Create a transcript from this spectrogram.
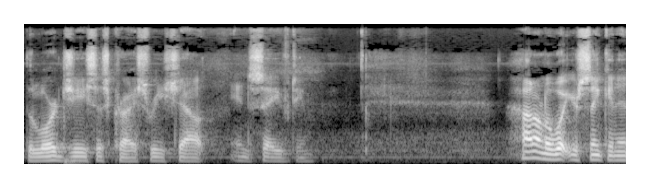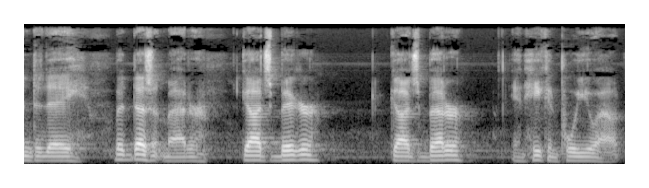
the Lord Jesus Christ reached out and saved him. I don't know what you're sinking in today, but it doesn't matter. God's bigger, God's better, and He can pull you out.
